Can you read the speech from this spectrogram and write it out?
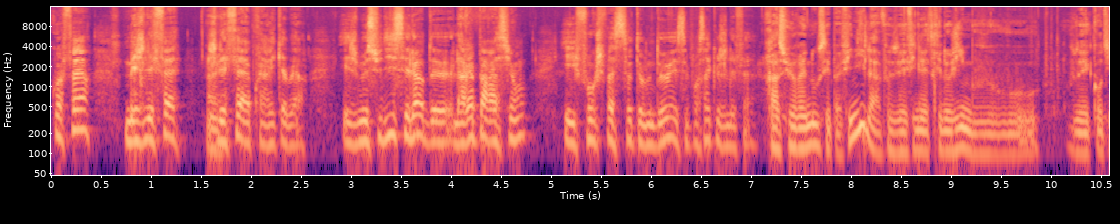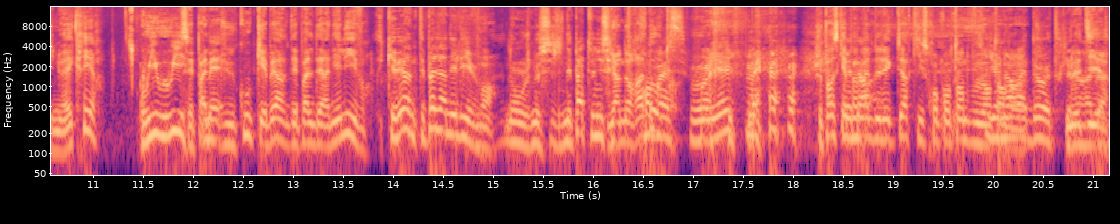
quoi faire, mais je l'ai fait. Je Ouais. l'ai fait après Rick Habert. Et je me suis dit, c'est l'heure de la réparation, et il faut que je fasse ce tome 2, et c'est pour ça que je l'ai fait. Rassurez-nous, c'est pas fini là. Vous avez fini la trilogie, mais vous, vous, vous avez continué à écrire. Oui, oui, oui. C'est pas mais du coup Kéber n'était pas le dernier livre. Kevin n'était pas le dernier livre. Donc je me suis, je n'ai pas tenu Il y en aura d'autres. Vous voyez Mais Je pense qu'il y a pas mal de lecteurs qui seront contents de vous Il y en entendre aura d'autres, le aura dire.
